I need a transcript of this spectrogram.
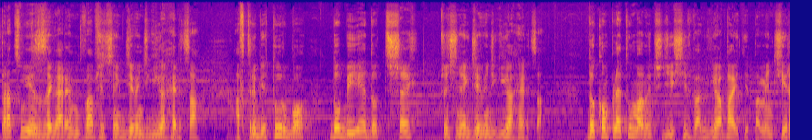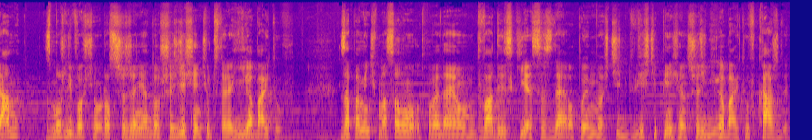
pracuje z zegarem 2,9 GHz, a w trybie turbo dobije do 3,9 GHz. Do kompletu mamy 32 GB pamięci RAM z możliwością rozszerzenia do 64 GB. Za pamięć masową odpowiadają dwa dyski SSD o pojemności 256 GB każdy.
